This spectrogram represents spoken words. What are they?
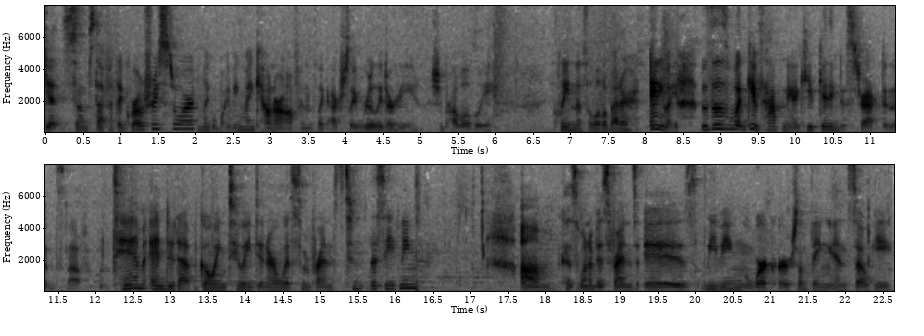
get some stuff at the grocery store. I'm like wiping my counter off and it's like actually really dirty. I should probably clean this a little better. Anyway, this is what keeps happening. I keep getting distracted and stuff. Tim ended up going to a dinner with some friends this evening um because one of his friends is leaving work or something and so he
